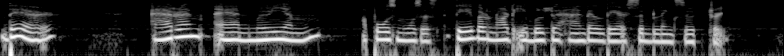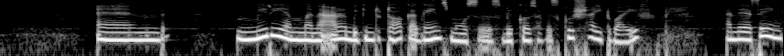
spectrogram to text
there Aaron and Miriam opposed Moses. They were not able to handle their siblings' victory. And Miriam and Aaron begin to talk against Moses because of his Cushite wife. And they are saying,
